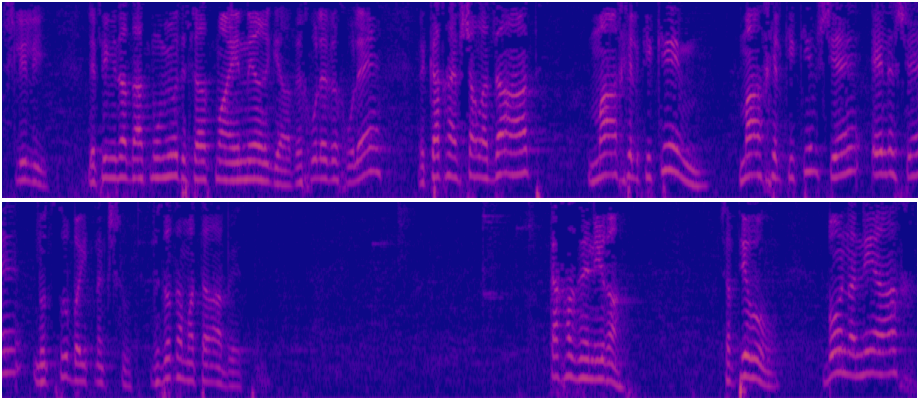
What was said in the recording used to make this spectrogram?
שלילי. לפי מידת העקמומיות אפשר לדעת מה האנרגיה וכולי וכולי, וככה אפשר לדעת מה החלקיקים, מה החלקיקים שאלה שנוצרו בהתנגשות, וזאת המטרה בעצם. ככה זה נראה. עכשיו תראו, בואו נניח,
